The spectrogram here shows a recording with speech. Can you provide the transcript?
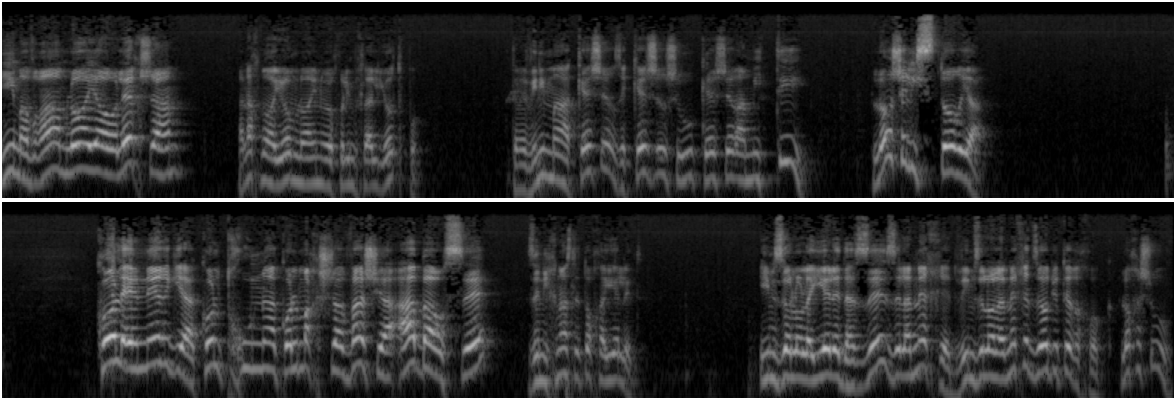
אם אברהם לא היה הולך שם, אנחנו היום לא היינו יכולים בכלל להיות פה. אתם מבינים מה הקשר? זה קשר שהוא קשר אמיתי, לא של היסטוריה. כל אנרגיה, כל תכונה, כל מחשבה שהאבא עושה, זה נכנס לתוך הילד. אם זה לא לילד הזה, זה לנכד, ואם זה לא לנכד, זה עוד יותר רחוק. לא חשוב,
